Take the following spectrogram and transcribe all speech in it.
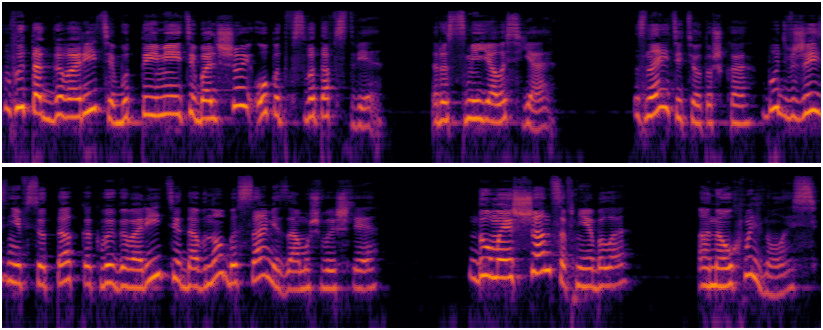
«Вы так говорите, будто имеете большой опыт в сватовстве», — рассмеялась я. «Знаете, тетушка, будь в жизни все так, как вы говорите, давно бы сами замуж вышли». «Думаешь, шансов не было?» Она ухмыльнулась.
